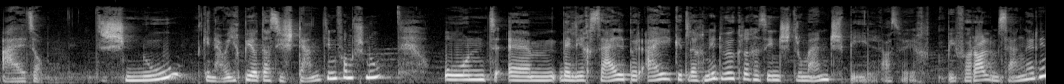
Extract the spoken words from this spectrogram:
Also, der Schnur, genau, ich bin ja die Assistentin vom Schnur und ähm, weil ich selber eigentlich nicht wirklich ein Instrument spiele. Also ich bin vor allem Sängerin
